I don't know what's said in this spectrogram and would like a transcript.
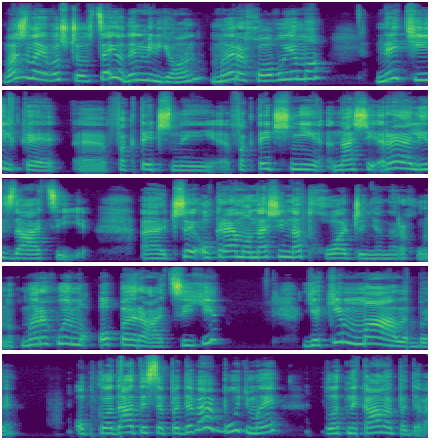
Важливо, що в цей 1 мільйон ми раховуємо не тільки е, фактичні, фактичні наші реалізації е, чи окремо наші надходження на рахунок, ми рахуємо операції, які мали би обкладатися ПДВ, будь ми платниками ПДВ.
